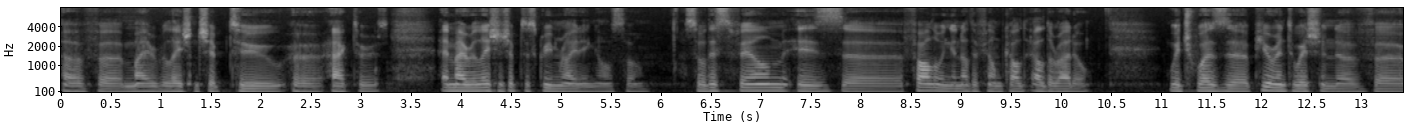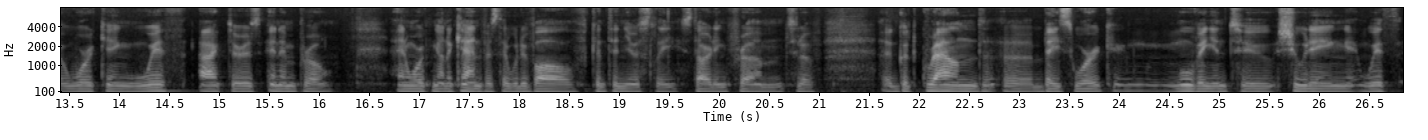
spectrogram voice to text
of my relationship to actors and my relationship to screenwriting also. So this film is uh, following another film called El Dorado, which was uh, pure intuition of uh, working with actors in impro and working on a canvas that would evolve continuously, starting from sort of a good ground uh, base work, moving into shooting with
